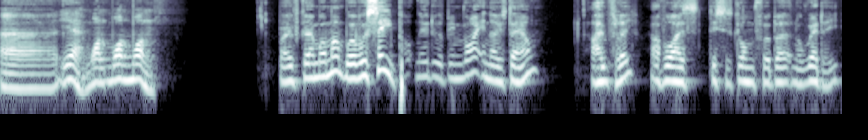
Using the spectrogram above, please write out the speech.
Uh, yeah, one one one. Both going one one. Well, we'll see. Pot Noodle has been writing those down. Hopefully, otherwise this has gone for Burton already.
